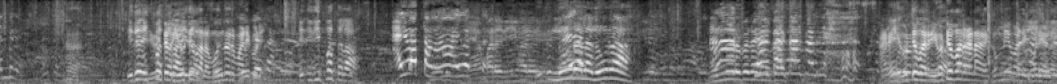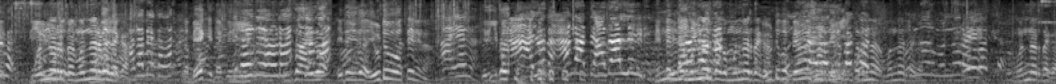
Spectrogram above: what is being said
ಎಂದಿಗೆ? ಇದು ಇಪ್ಪತ್ತಲ್ಲ ಯೂಟ್ಯೂಬ್ ಅಲ್ಲ ಮುನ್ನೂರು ಮಾಡಿ ಕೊಡಿ. ಇದು ಇದು ಇಪ್ಪತ್ತಲ್ಲ? ಐವತ್ತಲ್ಲ ಐವತ್ತು? ಇದು ನೂರಲ್ಲ ನೂರ. ಮುನ್ನೂರು ರೂಪಾಯಿ ಯೂಟ್ಯೂಬರ್ ಯೂಟ್ಯೂಬರ್ ಅಣ್ಣ ಕಮ್ಮಿ ಮಾಡಿ ಮುನ್ನೂರು ರೂಪಾಯಿ ಮುನ್ನೂರು ರೂಪಾಯಿ ಲೆಕ್ಕ ಅದ ಬೇಕಿದ್ದ ಇದು ಇದು ಯೂಟ್ಯೂಬ್ ಬರ್ತೀನಿ ನೀನು. ತಗೋ ಮುನ್ನೂರು ತಗೋ ಯೂಟ್ಯೂಬ್ ಫೇಮಸ್ ಮಾಡ್ತೀನಿ. ಮುನ್ನೂರು ಮುನ್ನೂರು ತಗೋ ಮುನ್ನೂರು, ಮುನ್ನೂರ ಐವತ್ತು. ಮುನ್ನೂರು ತಗೋ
